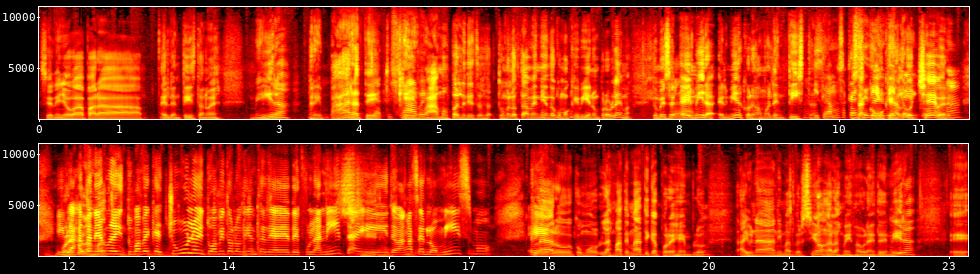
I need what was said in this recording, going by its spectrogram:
Si el niño va para el dentista, no es, mira, prepárate, que vamos para el dentista. Tú me lo estás vendiendo como que viene un problema. Tú me dices, hey, Claro. mira, el miércoles vamos al dentista. Y te vamos a sacar O sea, ese como que es algo chévere. Ajá. Y Por vas ejemplo, a tener una, y tú vas a ver que chulo y tú has visto los dientes de, de fulanita Sí. y te van a hacer lo mismo. Eh, Claro, como las matemáticas, por ejemplo, hay una animadversión a las mismas. La gente dice, mira, eh,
